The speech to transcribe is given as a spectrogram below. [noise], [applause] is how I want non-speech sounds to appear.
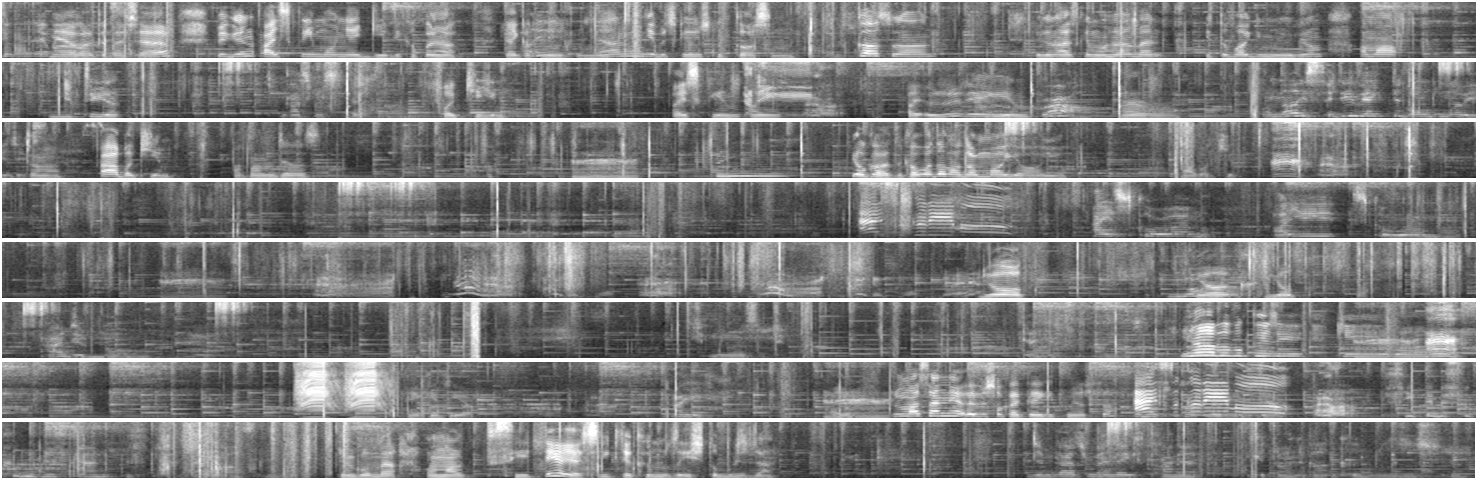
herkese merhaba. Arkadaşlar. Bugün Ice Cream Onya girdik. Kapıyı yer kapıyı unutmayın. Bir buçuk günümüz kutlu olsun. Kutlu olsun. Bugün Ice Cream Onya ben ilk defa girmiyorum. Ama ciddi Kaçmış. fakirim. Ice Cream. Ay, ay özür dilerim. Wow. Ona istediği renkli dondurma verecek. tamam. Al bakayım. Adamcağız. Hmm. Yok artık havadan adamlar yağıyor. Al bakayım. Yok, No. yok, yok. Don't know. Şimdi nasıl atayım? Ne yapıyor bu kızı? Var? Ne geziyor? Zuma sen niye öbür sokaklara gitmiyorsun? Ice cream. Şirkte bir isteyen aslında. Çünkü onlar, onlar sirkte ya, ya sirkte kırmızı işte bu güzel. Cem gerçi bende iki tane iki tane kaldı kırmızı şey.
